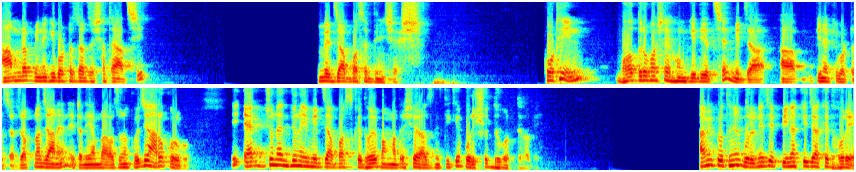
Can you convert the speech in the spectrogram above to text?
আমরা পিনাকি ভট্টাচার্যের সাথে আছি। মির্জা আব্বাসের দিন শেষ। কঠিন, ভদ্র ভাষায় হুমকি দিয়েছে মির্জা পিনাকি ভট্টাচার্য। আপনারা জানেন, এটা নিয়ে আমরা আলোচনা করেছি, আরও করব। এই একজন একজন এই মির্জা আব্বাসকে ধরে বাংলাদেশের রাজনীতিকে পরিশুদ্ধ করতে হবে। আমি প্রথমে বলিনি যে পিনাকি যাকে ধরে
